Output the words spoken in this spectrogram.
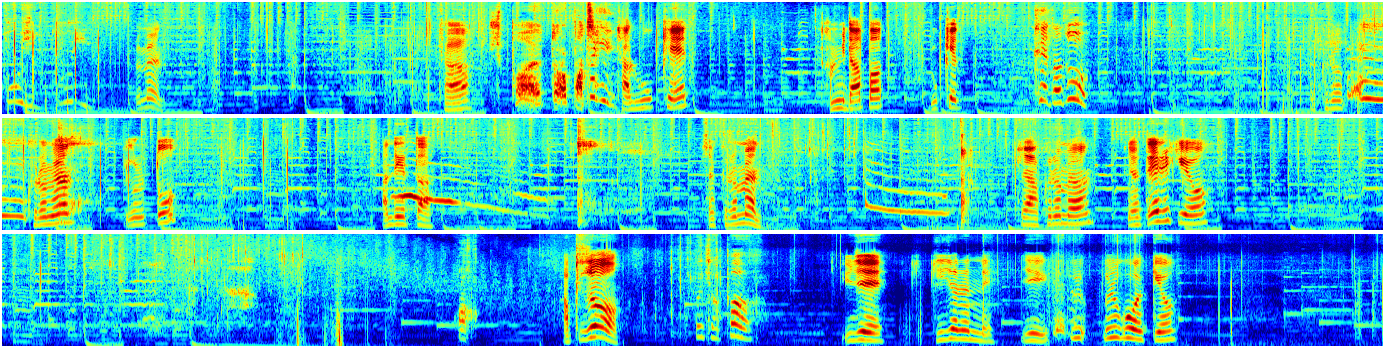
뿌리, 뿌리. 그러면 자, 슈퍼 떨어뜨기. 자 로켓 갑니다. 뻗 로켓. 오케이, 나도. 그러 그러면 이걸 또 안 되겠다. 자 그러면 자 그러면 그냥 때릴게요. 아프죠? 왜 이렇게 아파? 이제 기절했네. 이제 끌, 끌고 갈게요.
